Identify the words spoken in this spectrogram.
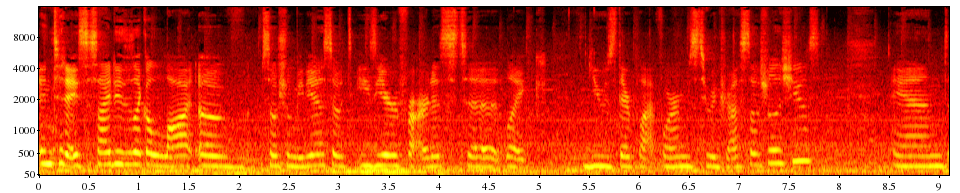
in today's society there's like a lot of social media, so it's easier for artists to like use their platforms to address social issues, and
